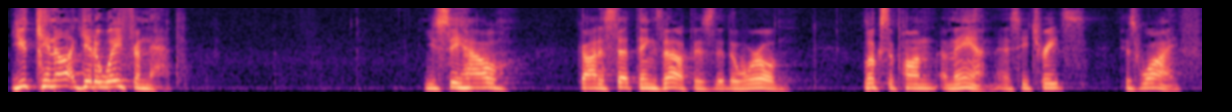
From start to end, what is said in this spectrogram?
You cannot get away from that. You see how God has set things up is that the world looks upon a man as he treats his wife,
